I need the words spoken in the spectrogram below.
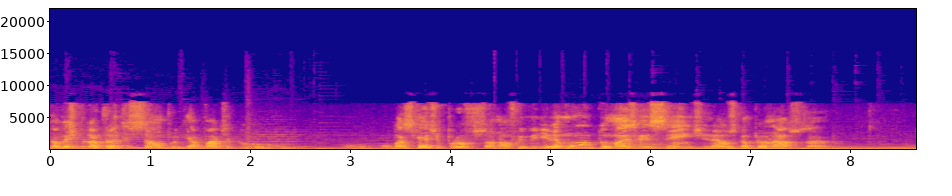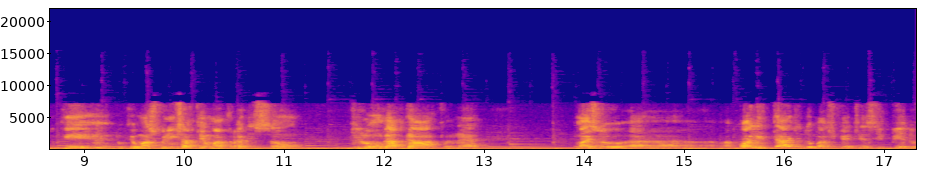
Talvez pela tradição, porque a parte do o, o basquete profissional feminino é muito mais recente, né? os campeonatos a, do, que, do que o masculino já tem uma tradição de longa data. Né? Mas o, a, a qualidade do basquete exibido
